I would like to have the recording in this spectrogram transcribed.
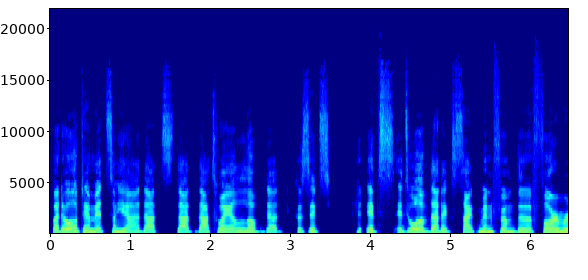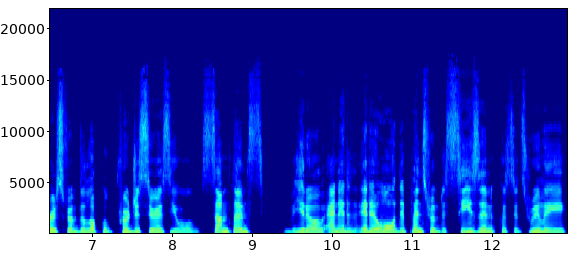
But autumn, it's yeah, that's that that's why I love that because it's it's it's all of that excitement from the farmers, from the local producers. You sometimes you know, and it it all depends from the season because it's really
